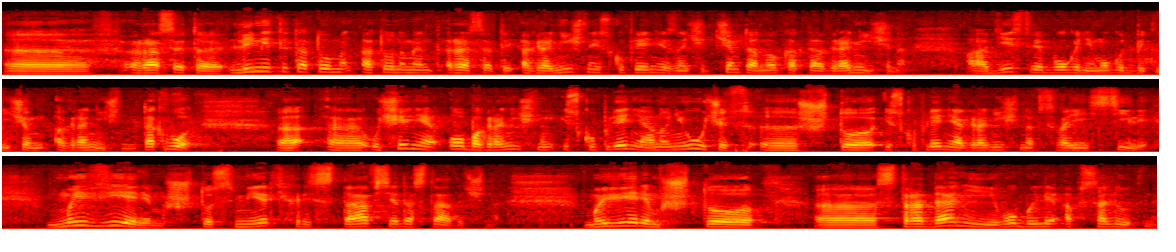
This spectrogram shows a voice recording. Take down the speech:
Раз это limited atonement, раз это ограниченное искупление, значит, чем-то оно как-то ограничено. А действия Бога не могут быть ничем ограниченным. Так вот, Э, э, учение об ограниченном искуплении, оно не учит, э, что искупление ограничено в своей силе. Мы верим, что смерть Христа вседостаточна. Мы верим, что страдания Его были абсолютны.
